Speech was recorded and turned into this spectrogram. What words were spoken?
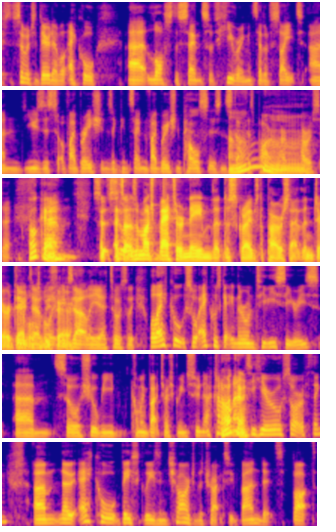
similar to Daredevil. Echo uh, lost the sense of hearing instead of sight, and uses sort of vibrations and can send vibration pulses and stuff as part of her Oh. power set. okay. Um, so, That's, that's so- a- that's a much better name that describes the power set than Daredevil, to be fair. Exactly, yeah, totally. Well, Echo, so Echo's getting their own TV series, um, so she'll be coming back to our screen soon. A kind of an Okay. anti-hero sort of thing. Um, now, Echo basically is in charge of the tracksuit bandits, but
